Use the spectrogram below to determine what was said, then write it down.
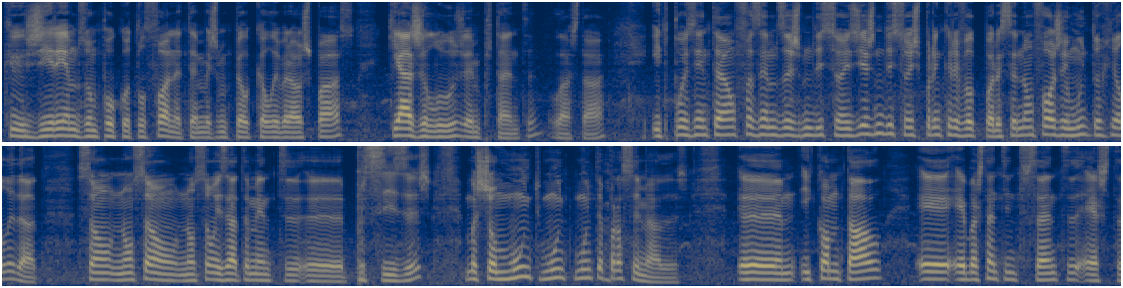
que giremos um pouco o telefone, até mesmo pelo calibrar o espaço, que haja luz, é importante, lá está, e depois então fazemos as medições, e as medições, por incrível que pareça, não fogem muito da realidade. São, não, são, não são exatamente uh, precisas, mas são muito, muito, muito aproximadas. Uh, e como tal, é, é, bastante interessante esta,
